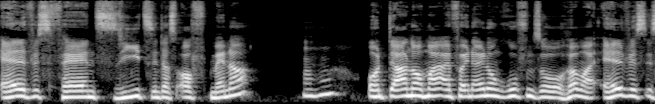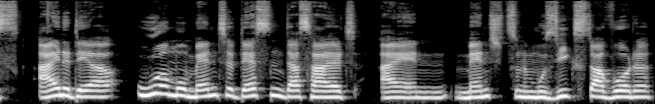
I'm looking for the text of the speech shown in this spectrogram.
Elvis-Fans sieht, sind das oft Männer. Und da nochmal einfach in Erinnerung rufen, so, hör mal, Elvis ist eine der Urmomente dessen, dass halt ein Mensch zu einem Musikstar wurde,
